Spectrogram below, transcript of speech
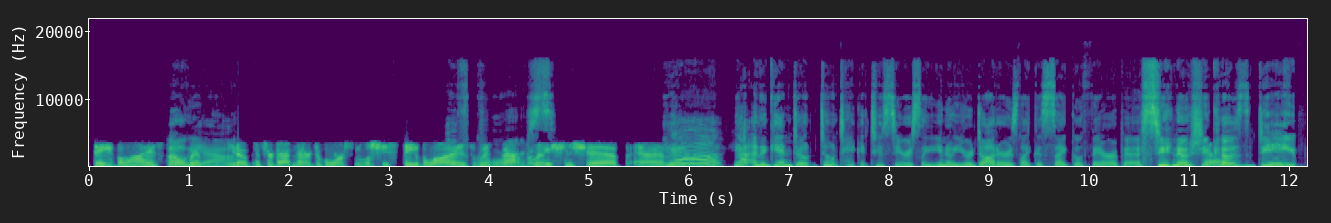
stabilize though? Oh, with, yeah. You know, because her dad and I are divorced, and will she stabilize with that relationship? And Yeah, yeah, and again, don't don't take it too seriously. You know, your daughter is like a psychotherapist. You know, she Yeah. goes deep,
